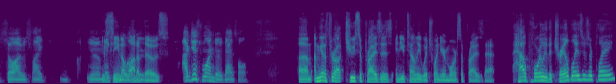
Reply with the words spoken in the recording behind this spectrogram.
so I was like, you know, You're makes me seeing a lot of those. I just wonder. That's all. Um, I'm going to throw out two surprises, and you tell me which one you're more surprised at: how poorly the Trailblazers are playing,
